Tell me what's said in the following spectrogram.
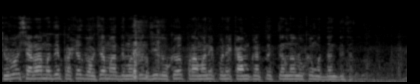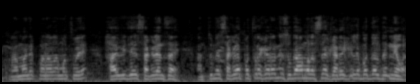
शिरूर शहरामध्ये प्रकाश भाऊच्या माध्यमातून जी लोक प्रामाणिकपणे काम करतात त्यांना लोक मतदान देतात. प्रामाणिकपणाला महत्त्व आहे हा विजय सगळ्यांचा आहे. आणि तुम्ही सगळ्या पत्रकारांनी सुद्धा आम्हाला सहकार्य केल्याबद्दल धन्यवाद.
